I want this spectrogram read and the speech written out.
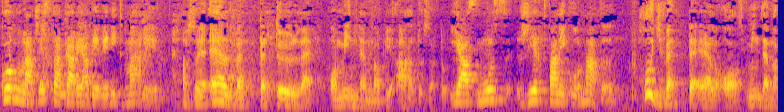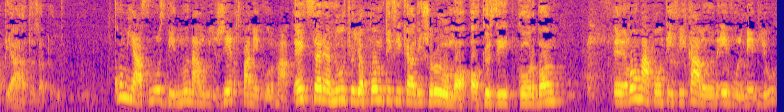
Cornul acesta care a devenit mare azt mondja, elvette tőle a mindennapi áldozatot. i-a smuls jertfa necurmată. Hogy vette el a mindennapi áldozatot? Cum i-a smuls din mâna lui jertfa necurmată? Egyszerűen úgy, hogy a pontifikális Róma a középkorban Roma pontificală în Evul Mediu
